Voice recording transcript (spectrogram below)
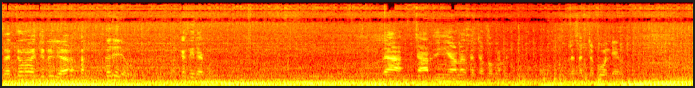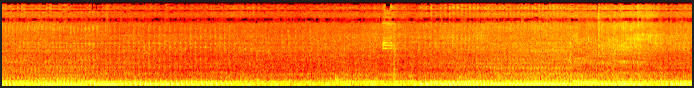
സെറ്റ് ഒന്നും വെച്ചിട്ടില്ല. ഒക്കെ ശരിയാക്കും. ചാർജിങ് ചെയ്യാനുള്ള സെറ്റപ്പ് ഒക്കെ ഉണ്ട്. സെറ്റപ്പ് വണ്ടിയാണ് ഏയ്, പുളി ഒന്നും രഞ്ചേട്ടൻ പുതിയ ഡാക്ടർ എടുക്കാൻ വേണ്ടി ഇതാ ഞങ്ങൾ ഒരു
